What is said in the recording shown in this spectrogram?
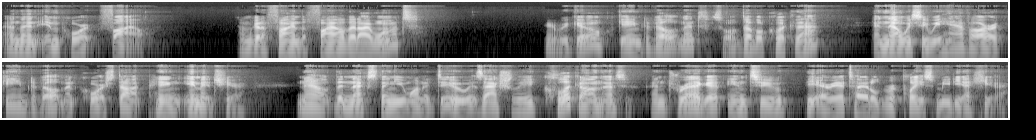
and then Import File. I'm going to find the file that I want. Here we go, game development. So I'll double click that. And now we see we have our game development course.png image here. Now, the next thing you want to do is actually click on this and drag it into the area titled Replace Media Here.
